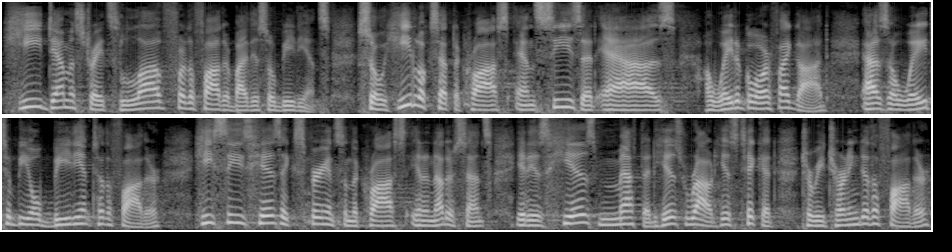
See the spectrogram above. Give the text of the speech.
He demonstrates love for the Father by this obedience. So he looks at the cross and sees it as a way to glorify God, as a way to be obedient to the Father. He sees his experience in the cross in another sense. It is his method, his route, his ticket to returning to the Father.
